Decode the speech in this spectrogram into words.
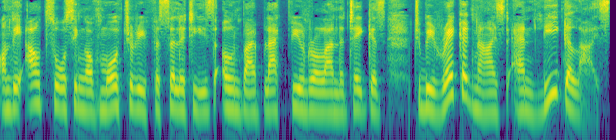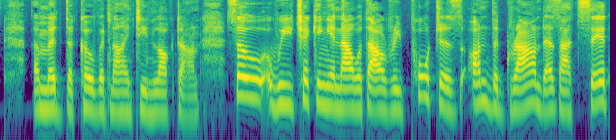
on the outsourcing of mortuary facilities owned by black funeral undertakers to be recognized and legalized amid the COVID 19 lockdown. So we're checking in now with our reporters on the ground. As I said,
